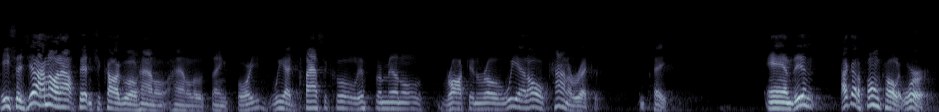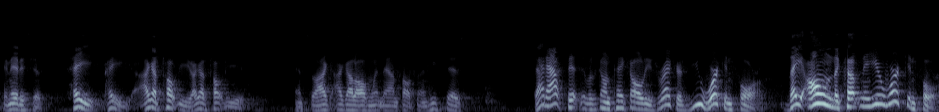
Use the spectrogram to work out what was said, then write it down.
he says, "Yeah, I know an outfit in Chicago will handle handle those things for you. We had classical, instrumentals, rock and roll. We had all kind of records and tapes. And then I got a phone call at work, and Eddie says, "Hey, hey, I got to talk to you. I got to talk to you." And so I, I got off and went down and talked to him. He says, "That outfit that was going to take all these records, you working for them? They own the company you're working for."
